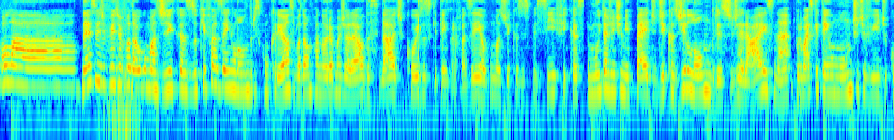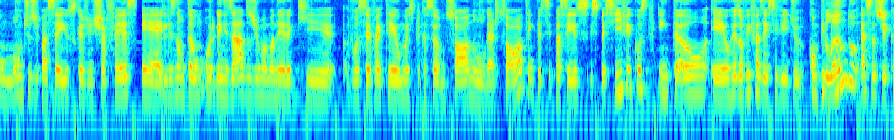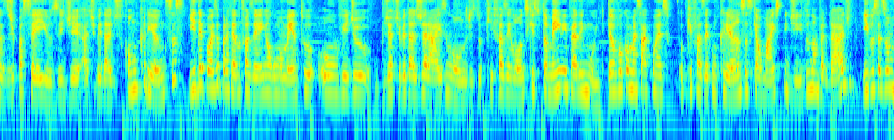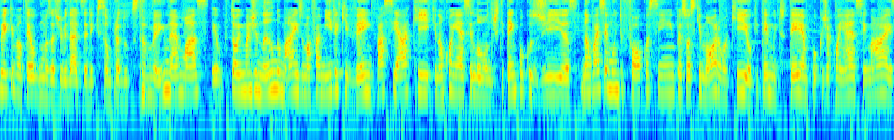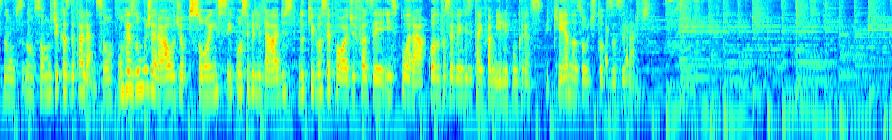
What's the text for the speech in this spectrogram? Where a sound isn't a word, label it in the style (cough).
Olá! Nesse vídeo eu vou dar algumas dicas do que fazer em Londres com criança, vou dar um panorama geral da cidade, coisas que tem pra fazer, algumas dicas específicas. Muita gente me pede dicas de Londres gerais, né? Por mais que tenha um monte de vídeo com montes de passeios que a gente já fez, é, eles não estão organizados de uma maneira que você vai ter uma explicação só num lugar só, tem passeios específicos. Então eu resolvi fazer esse vídeo compilando essas dicas de passeios e de atividades com crianças e depois eu pretendo fazer em algum momento um vídeo de atividades gerais em Londres, do que fazer em Londres, que isso também me pedem muito. Então eu vou começar com esse, o que fazer com crianças, que é o mais pedido, na verdade. E vocês vão ver que vão ter algumas atividades ali que são para adultos (laughs) também, né? Mas eu tô imaginando mais uma família que vem passear aqui, que não conhece Londres, que tem poucos dias. Não vai ser muito foco assim em pessoas que moram aqui ou que tem muito tempo, que já conhecem mais. Não, não são dicas detalhadas, são um resumo geral de opções e possibilidades do que você pode fazer e explorar quando você vem visitar em família com crianças pequenas ou de todas as idades.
